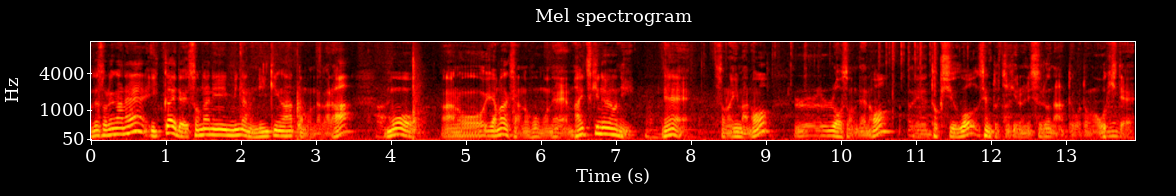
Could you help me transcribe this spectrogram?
でそれがね1回でそんなにみんなの人気があったもんだから、もうあの山崎さんの方もね毎月のようにねその今のロローソンでのえー特集を「千と千尋」にするなんてことが起きて、うん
